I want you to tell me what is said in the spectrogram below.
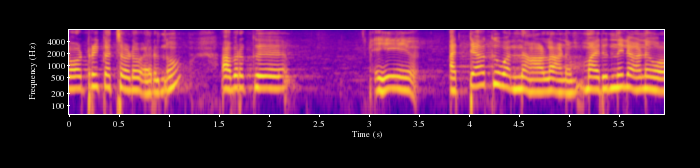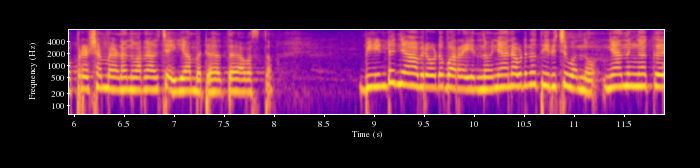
ലോട്ടറി കച്ചവടമായിരുന്നു. അവർക്ക് ഈ അറ്റാക്ക് വന്ന ആളാണ്. മരുന്നിലാണ് ഓപ്പറേഷൻ വേണമെന്ന് പറഞ്ഞാൽ ചെയ്യാൻ പറ്റാത്ത അവസ്ഥ. വീണ്ടും ഞാൻ അവരോട് പറയുന്നു ഞാൻ അവിടുന്ന് തിരിച്ചു വന്നു. ഞാൻ നിങ്ങൾക്ക്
